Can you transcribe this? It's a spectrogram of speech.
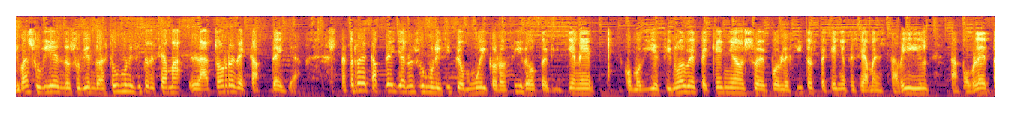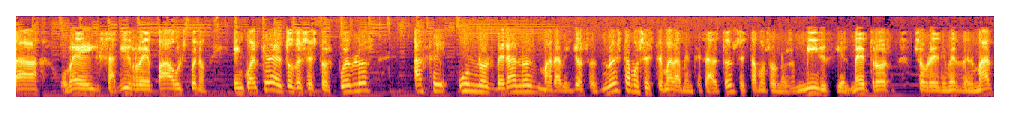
y va subiendo, subiendo hasta un municipio que se llama La Torre de Capdella. La Torre de Capdella no es un municipio muy conocido, pero tiene como 19 pequeños eh, pueblecitos pequeños que se llaman Estabil, La Pobleta, Obeis, Aguirre, Pauls. Bueno, en cualquiera de todos estos pueblos hace unos veranos maravillosos. No estamos extremadamente altos, estamos a unos 1.100 metros sobre el nivel del mar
